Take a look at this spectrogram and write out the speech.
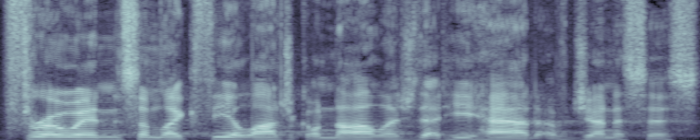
throw in some like theological knowledge that he had of Genesis.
